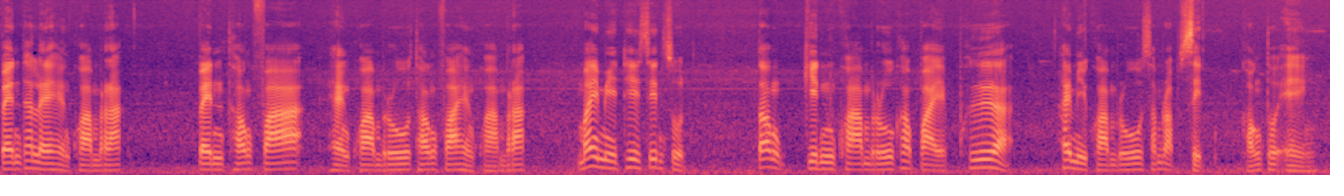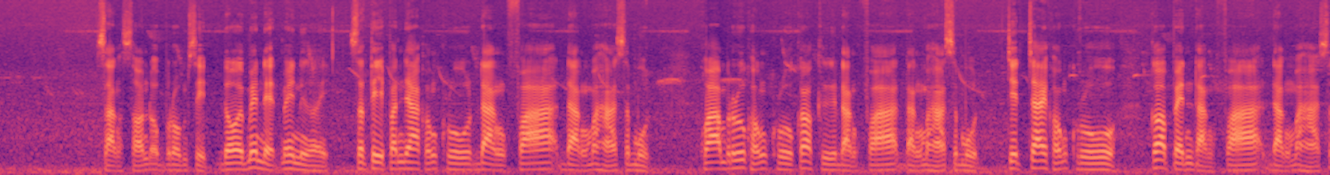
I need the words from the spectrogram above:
เป็นทะเลแห่งความรัก เป็นท้องฟ้าแห่งความรู้ ท้องฟ้าแห่งความรัก ไม่มีที่สิ้นสุด ต้องกินความรู้เข้าไปเพื่อให้มีความรู้สำหรับสิทธิ์ของตัวเอง สั่งสอนอบรมสิทธิ์โดยไม่เหน็ดไม่เหนื่อย สติปัญญาของครูดั่งฟ้าดั่งมหาสมุทร ความรู้ของครูก็คือดั่งฟ้า ดั่งมหาสมุทรจิตใจของครูก็เป็นดั่งฟ้า ดั่งมหาส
